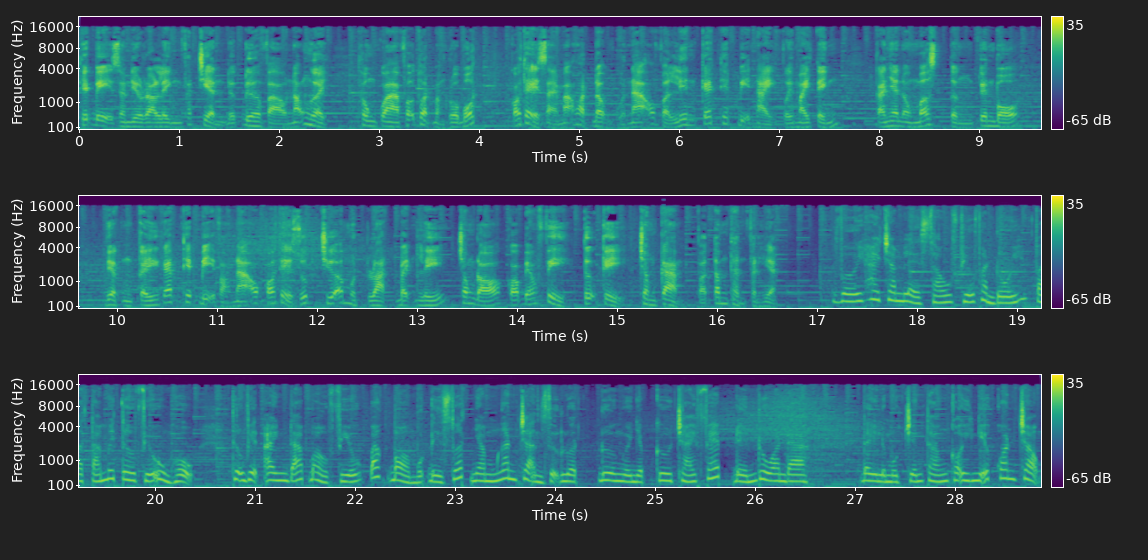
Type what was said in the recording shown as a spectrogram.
Thiết bị do Neuralink phát triển được đưa vào não người thông qua phẫu thuật bằng robot, có thể giải mã hoạt động của não và liên kết thiết bị này với máy tính. Cá nhân ông Musk từng tuyên bố, việc cấy ghép thiết bị vào não có thể giúp chữa một loạt bệnh lý, trong đó có béo phì, tự kỷ, trầm cảm và tâm thần phân liệt. Với 206 phiếu phản đối và 84 phiếu ủng hộ, Thượng viện Anh đã bỏ phiếu bác bỏ một đề xuất nhằm ngăn chặn dự luật đưa người nhập cư trái phép đến Rwanda. Đây là một chiến thắng có ý nghĩa quan trọng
